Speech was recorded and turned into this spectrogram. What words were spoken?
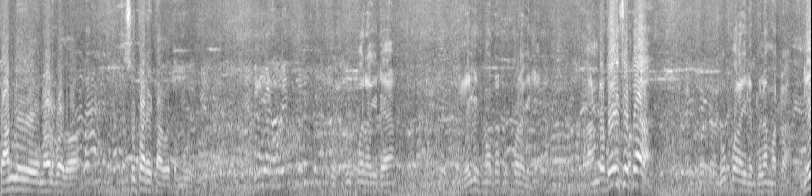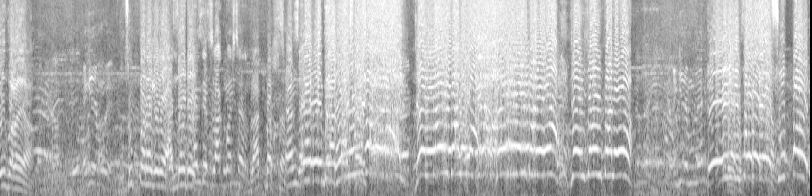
ಫ್ಯಾಮ್ಲಿ ನೋಡ್ಬೋದು. ಸೂಪರ್ ಹಿಟ್ ಆಗುತ್ತೆ ಮೂವಿ. ಸೂಪರ್ ಆಗಿದೆ. ಲೇಡೀಸ್ ಮಾತ್ರ ಸೂಪರ್ ಆಗಿದೆ. ಸೂಪರ್ ಆಗಿದೆ ಫಿಲಮ್ ಮಾತ್ರ. ಜೈ ಬಾಳಯ್ಯ ಸೂಪರ್ ಆಗಿದೆ. ಹಂಡ್ರೆಡ್ ಬ್ಲಾಕ್ ಬಸ್ಟರ್ ಬ್ಲಾಕ್ ಬಸ್ಟರ್ ಜೈ ಜೈ ಮೂವಿ ಸೂಪರ್.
